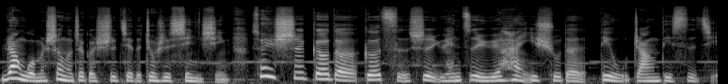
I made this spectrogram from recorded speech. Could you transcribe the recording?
让我们胜了这个世界的就是信心。所以诗歌的歌词是源自于约翰一书的第五章第四节，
